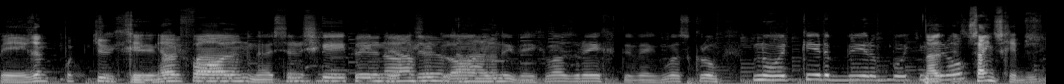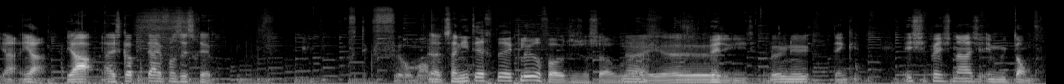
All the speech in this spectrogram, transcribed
Berenpotje ging uitvaren met zijn schepen naar zijn landen. De weg was recht, de weg was krom. Nooit keerde berenbotje Nou, meer het op. zijn schip, dus ja. ja. Ja, hij is kapitein van zijn schip. Wat ik veel man. Ja, het zijn niet echt eh, kleurenfoto's of zo. Nee, eh. Weet ik niet. Weet ik niet. Denk ik. Is je personage een mutant?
